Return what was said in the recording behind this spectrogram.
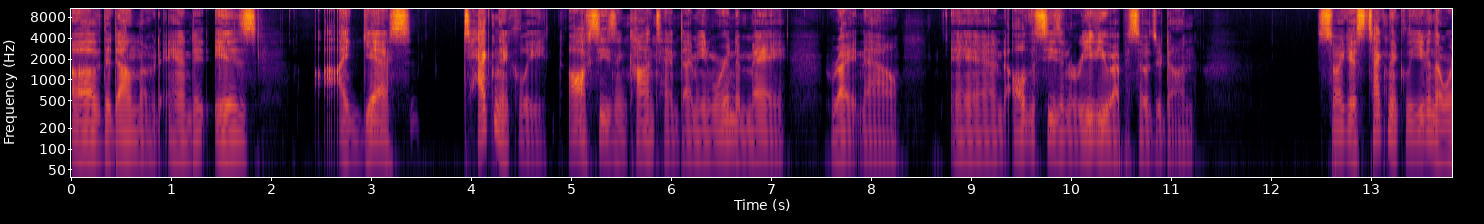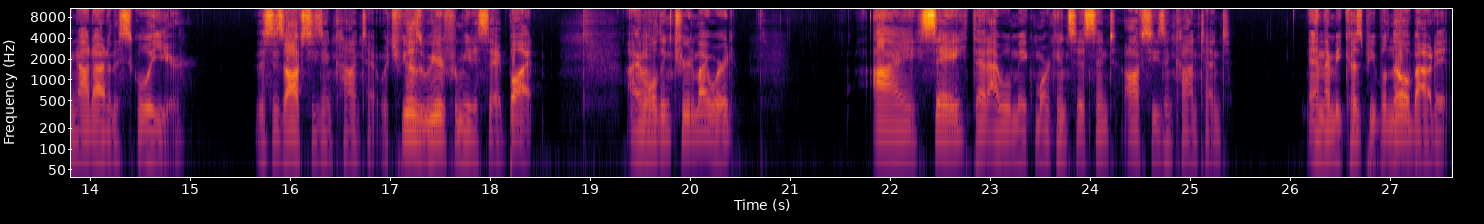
of the download. And it is, I guess, technically off season content. I mean, we're into May right now, and all the season review episodes are done. So I guess technically, even though we're not out of the school year, this is off season content, which feels weird for me to say, but I'm holding true to my word. I say that I will make more consistent off season content. And then because people know about it,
